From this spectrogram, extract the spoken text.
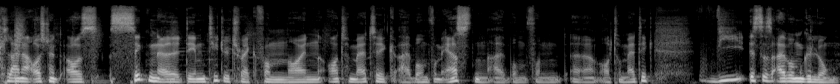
kleiner Ausschnitt aus Signal, dem Titeltrack vom neuen Automatic-Album, vom ersten Album von äh, Automatic. Wie ist das Album gelungen?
